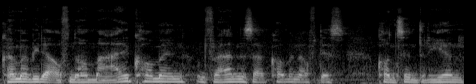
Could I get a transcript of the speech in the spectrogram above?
können wir wieder auf Normal kommen und Freihandelsabkommen auf das konzentrieren,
